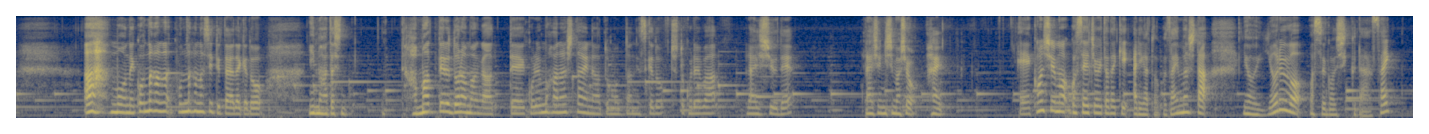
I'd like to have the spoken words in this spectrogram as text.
あもうねこんな話こんな話って言ったらだけど今私ハマってるドラマがあってこれも話したいなと思ったんですけどちょっとこれは来週で来週にしましょう。はい、えー、今週もご清聴いただきありがとうございました。良い夜をお過ごしください。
